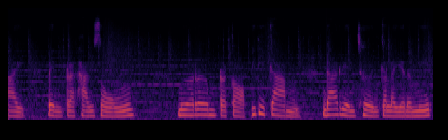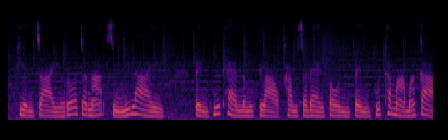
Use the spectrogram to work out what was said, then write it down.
าย เป็นประธานสงฆ์เมื่อเริ่มประกอบพิธีกรรม ได้เรียนเชิญกัลยาณมิตร เพียรใจโรจนะสินวิไลเป็นผู้แทนนำกล่าวคำแสดงตนเป็นพุทธมามกะ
